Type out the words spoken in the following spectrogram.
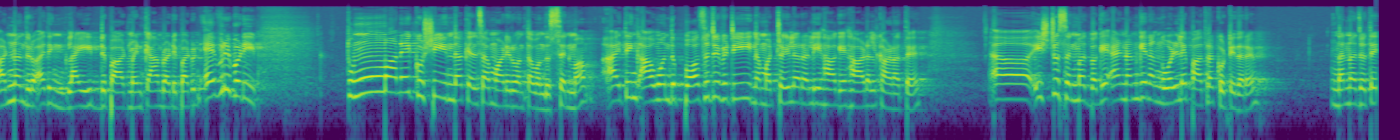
ಅಣ್ಣಂದಿರು I think light department camera department everybody ತುಂಬಾ ಖುಷಿಯಿಂದ ಕೆಲಸ ಮಾಡಿರುವಂಥ ಒಂದು ಸಿನಿಮಾ ಐ ಥಿಂಕ್ ಆ ಒಂದು ಪಾಸಿಟಿವಿಟಿ ನಮ್ಮ ಟ್ರೈಲರಲ್ಲಿ ಹಾಗೆ ಹಾಡಲ್ಲಿ ಕಾಣತ್ತೆ. ಆ, ಇಷ್ಟು ಸಿನಿಮಾದ ಬಗ್ಗೆ ಆ್ಯಂಡ್ ನನಗೆ ನನಗೆ ಒಳ್ಳೆ ಪಾತ್ರ ಕೊಟ್ಟಿದ್ದಾರೆ. ನನ್ನ ಜೊತೆ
